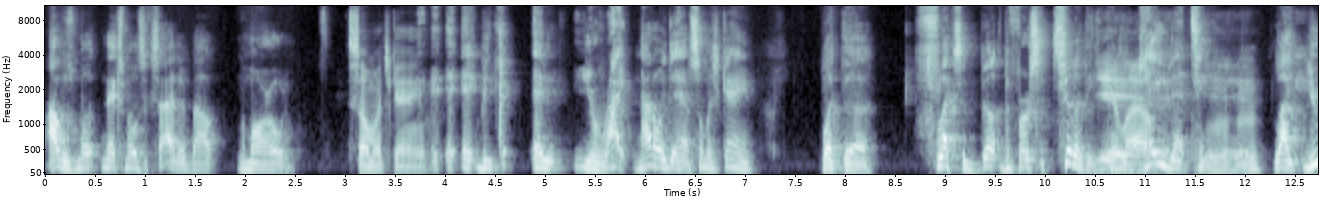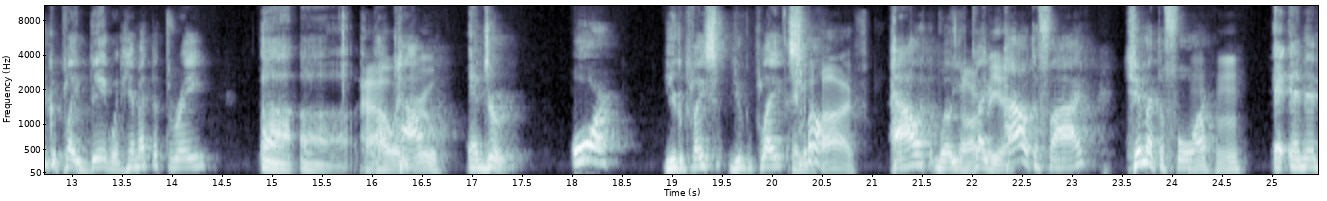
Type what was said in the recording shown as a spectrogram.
I was mo- next most excited about Lamar Odom. So much game. It- it- it bec- and you're right. Not only did they have so much game, but the flexibility, the versatility Yeah, that gave that team. Mhm. Like you could play big with him at the three, uh, uh, Pau uh, and Drew. and Drew, or you could play you could play Him at the small. five. Pau, well, you could play yeah. Pau at the five, him at the 4 Mhm. a- And then,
